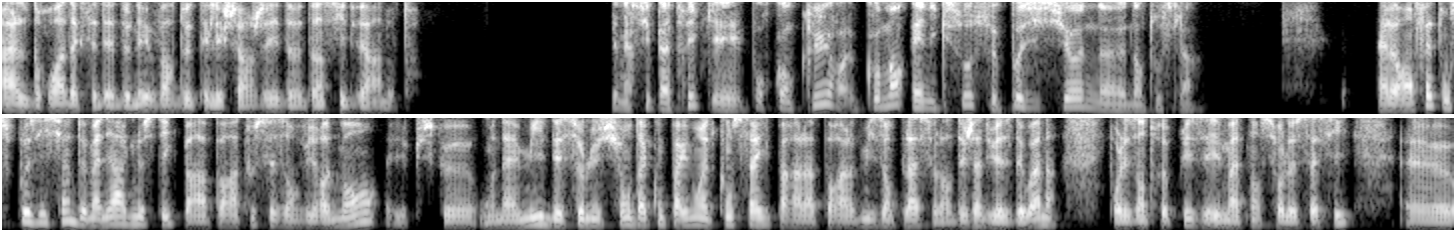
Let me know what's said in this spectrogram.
a le droit d'accéder à des données, voire de télécharger d'un site vers un autre. Merci Patrick. Et pour conclure, comment NXO se positionne dans tout cela? Alors en fait, on se positionne de manière agnostique par rapport à tous ces environnements, puisqu'on a mis des solutions d'accompagnement et de conseil par rapport à la mise en place, alors déjà du SD1 pour les entreprises et maintenant sur le SASI, euh,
